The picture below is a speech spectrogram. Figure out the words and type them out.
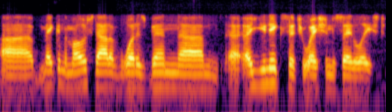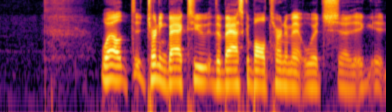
uh, making the most out of what has been um, a, a unique situation to say the least. Well, t- turning back to the basketball tournament, which uh, it, it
